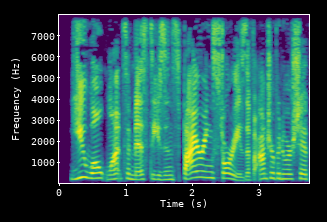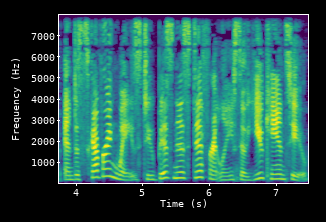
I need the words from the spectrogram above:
You won't want to miss these inspiring stories of entrepreneurship and discovering ways to business differently so you can too.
